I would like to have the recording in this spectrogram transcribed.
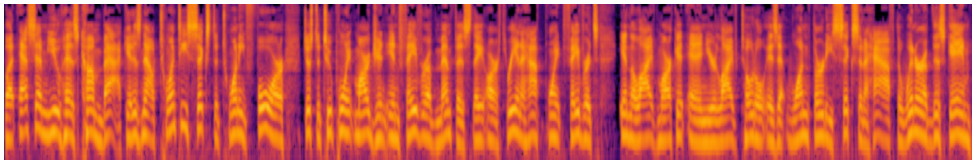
But SMU has come back. It is now 26 to 24, just a two point margin in favor of Memphis. They are three and a half point favorites in the live market, and your live total is at 136 and a half. The winner of this game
